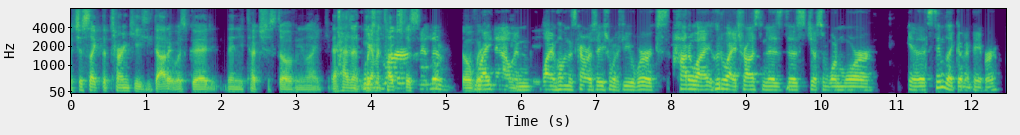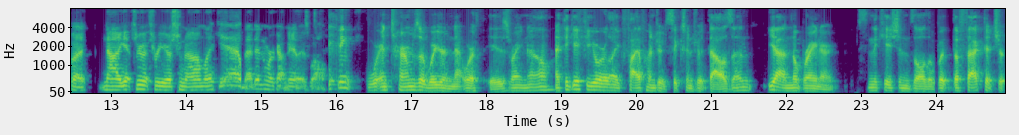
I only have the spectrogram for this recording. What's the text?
it's just like the turnkeys. You thought it was good, then you touch the stove and you're like, it hasn't. Which you haven't touched this. Live right now, and why I'm having this conversation with you works. How do I? Who do I trust? And is this just one more? You know, it seems like good on paper, but now I get through it three years from now. I'm like, yeah, that didn't work out nearly as well. I think we're in terms of where your net worth is right now. I think if you were like 500, 600,000, yeah, no brainer syndications all the but the fact that you're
